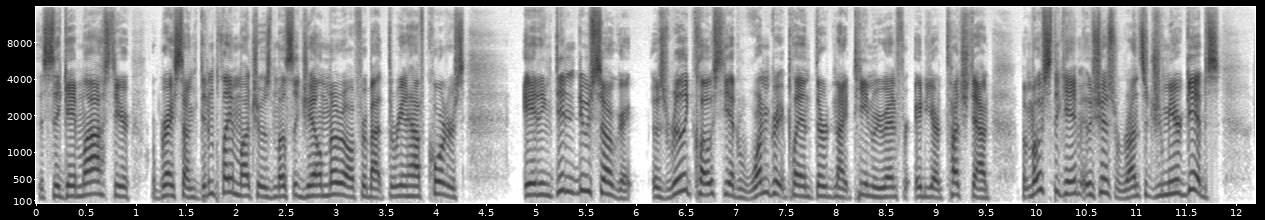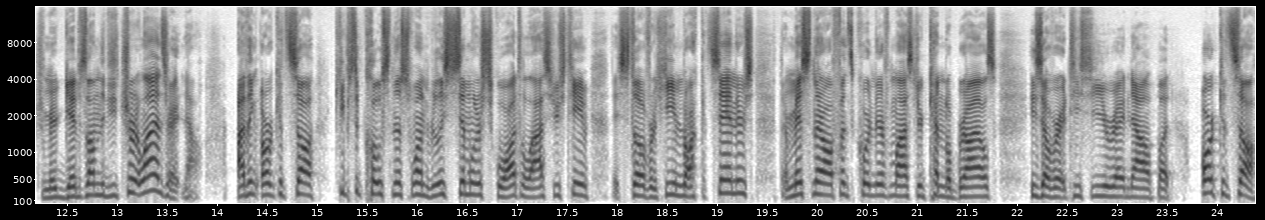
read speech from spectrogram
This is a game last year where Bryce Young didn't play much. It was mostly Jalen Milroe for about three and a half quarters. And he didn't do so great. It was really close. He had one great play in third and 19 where he ran for 80 yard touchdown. But most of the game, it was just runs to Jahmyr Gibbs. Jahmyr Gibbs on the Detroit Lions right now. I think Arkansas keeps it close in this one. Really similar squad to last year's team. They still have Raheem Rocket Sanders. They're missing their offense coordinator from last year, Kendall Briles. He's over at TCU right now. But Arkansas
